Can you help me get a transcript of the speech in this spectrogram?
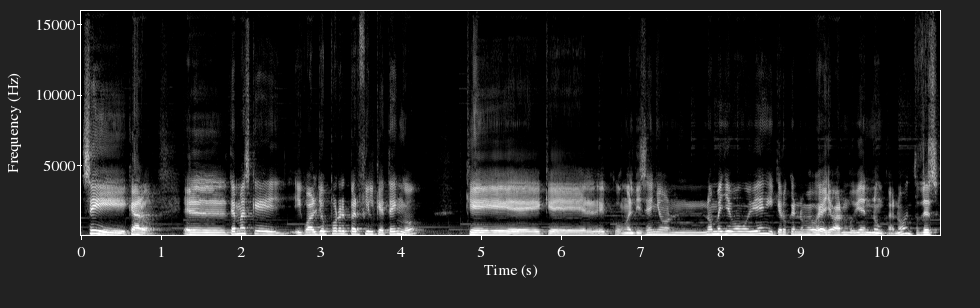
Sí, claro. El tema es que igual yo por el perfil que tengo, que, con el diseño no me llevo muy bien y creo que no me voy a llevar muy bien nunca, ¿no? Entonces,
